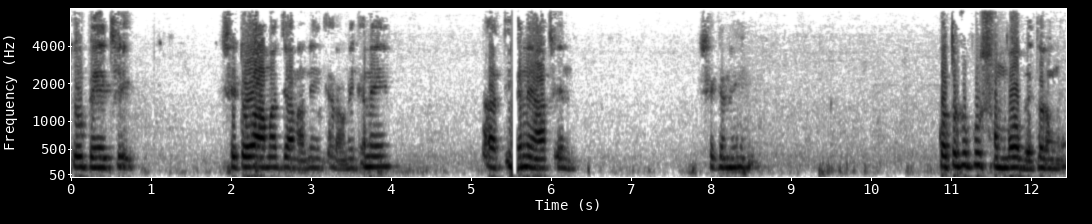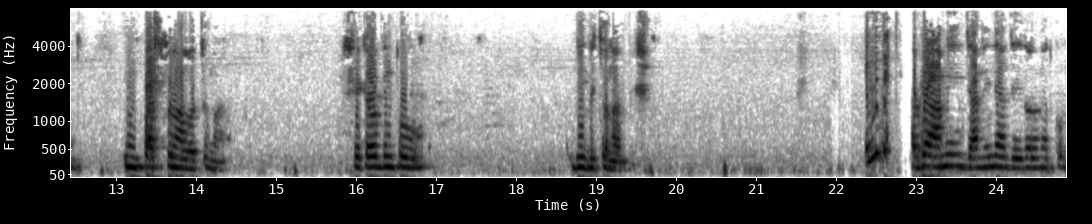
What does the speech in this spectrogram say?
কেউ পেয়েছে, সেটাও আমার জানা নেই, কারণ এখানে আছেন, সেখানে কতটুকু সম্ভব এ ধরনের ইম্পার্সন আলোচনা সেটাও কিন্তু বিবেচনার বিষয়। তবে আমি জানি না যে ধরনের কোন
